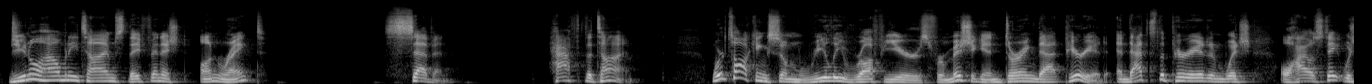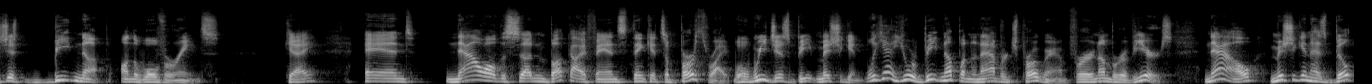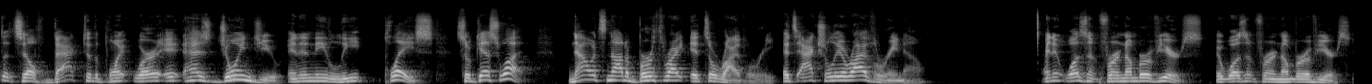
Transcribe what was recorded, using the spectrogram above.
Do you know how many times they finished unranked? Seven. Half the time. We're talking some really rough years for Michigan during that period. And that's the period in which Ohio State was just beaten up on the Wolverines. Okay. And now all of a sudden, Buckeye fans think it's a birthright. Well, we just beat Michigan. Well, yeah, you were beaten up on an average program for a number of years. Now, Michigan has built itself back to the point where it has joined you in an elite place. So, guess what? Now it's not a birthright, it's a rivalry. It's actually a rivalry now. And it wasn't for a number of years. It wasn't for a number of years.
